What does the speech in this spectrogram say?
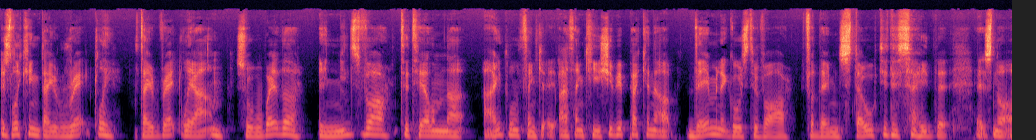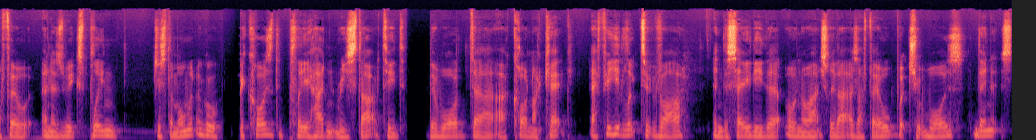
is looking directly directly at him. So whether he needs VAR to tell him that, I don't think. It, I think he should be picking it up. Then when it goes to VAR, for them still to decide that it's not a foul. And as we explained just a moment ago, because the play hadn't restarted, the ward uh, a corner kick. If he had looked at VAR and decided that, oh no, actually that is a foul, which it was, then it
